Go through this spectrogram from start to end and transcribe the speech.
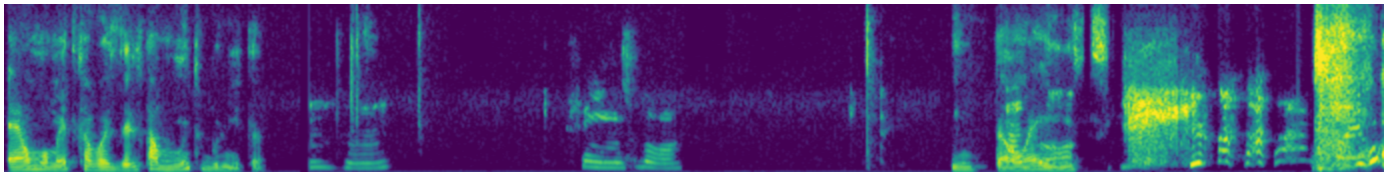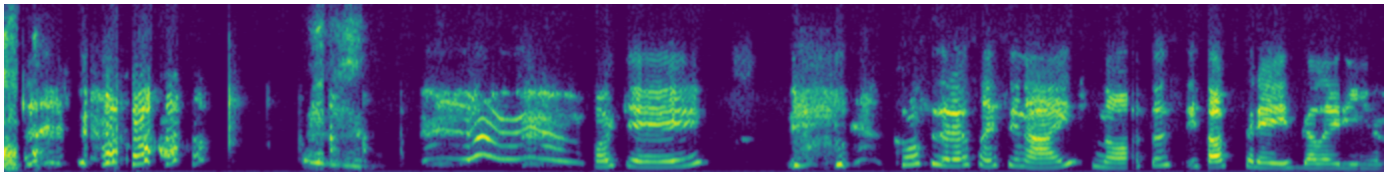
é um momento que a voz dele tá muito bonita. Uhum. Sim, muito boa. Então é isso. ok. Considerações finais, notas e top 3, galerinha.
